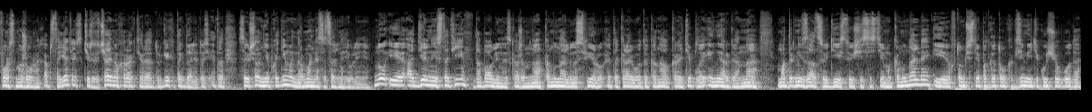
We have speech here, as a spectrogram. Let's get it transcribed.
форс-мажорных обстоятельств, чрезвычайного характера, других и так далее. То есть это необходимое нормальное социальное явление. Ну и отдельные статьи добавлены, скажем, на коммунальную сферу. Это край водоканал, край теплоэнерго на модернизацию действующей системы коммунальной и в том числе подготовка к зиме текущего года.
